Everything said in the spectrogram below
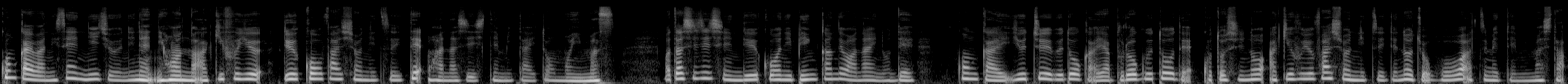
今回は2022年日本の秋冬流行ファッションについてお話ししてみたいと思います。私自身流行に敏感ではないので、今回 YouTube 動画やブログ等で今年の秋冬ファッションについての情報を集めてみました。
